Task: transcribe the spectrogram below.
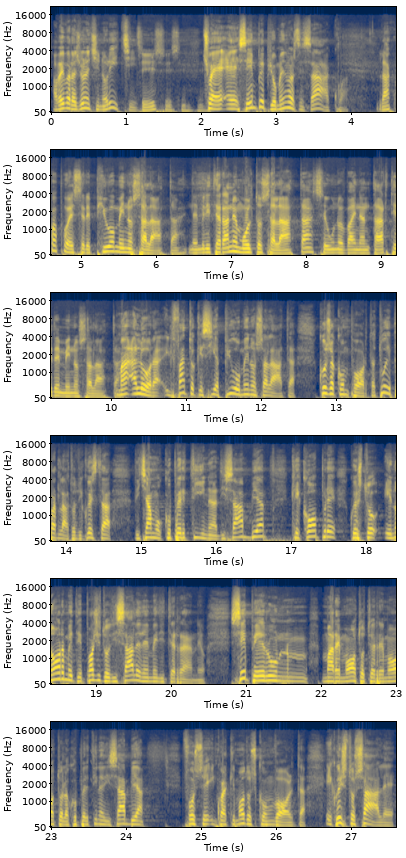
aveva ragione Cino Ricci. Sì, sì, sì, sì. Cioè è sempre più o meno la stessa acqua. L'acqua può essere più o meno salata. Nel Mediterraneo è molto salata, se uno va in Antartide è meno salata. Ma allora, il fatto che sia più o meno salata, cosa comporta? Tu hai parlato di questa, diciamo, copertina di sabbia che copre questo enorme deposito di sale nel Mediterraneo. Se per un maremoto, terremoto, la copertina di sabbia fosse in qualche modo sconvolta e questo sale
